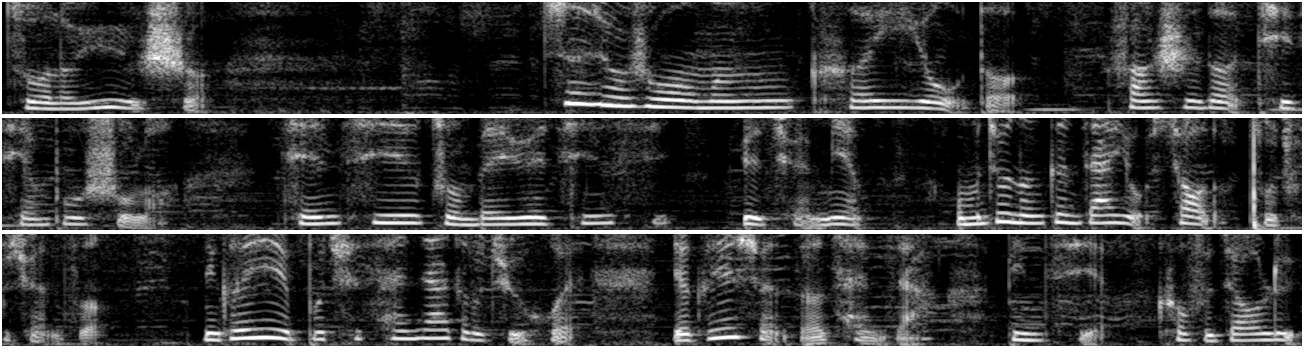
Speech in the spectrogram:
做了预设。这就是我们可以有的方式的提前部署了。前期准备越清晰、越全面，我们就能更加有效的做出选择。你可以不去参加这个聚会，也可以选择参加，并且克服焦虑。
